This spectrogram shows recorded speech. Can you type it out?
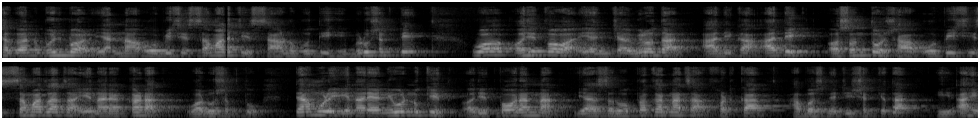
छगन भुजबळ यांना ओबीसी समाजाची सहानुभूती ही मिळू शकते. व अजित पवार यांच्या विरोधात अधिका अधिक असंतोष हा ओबीसी समाजाचा येणाऱ्या काळात वाढू शकतो. त्यामुळे येणाऱ्या निवडणुकीत अजित पवारांना या सर्व प्रकरणाचा फटका हा बसण्याची शक्यता ही आहे.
